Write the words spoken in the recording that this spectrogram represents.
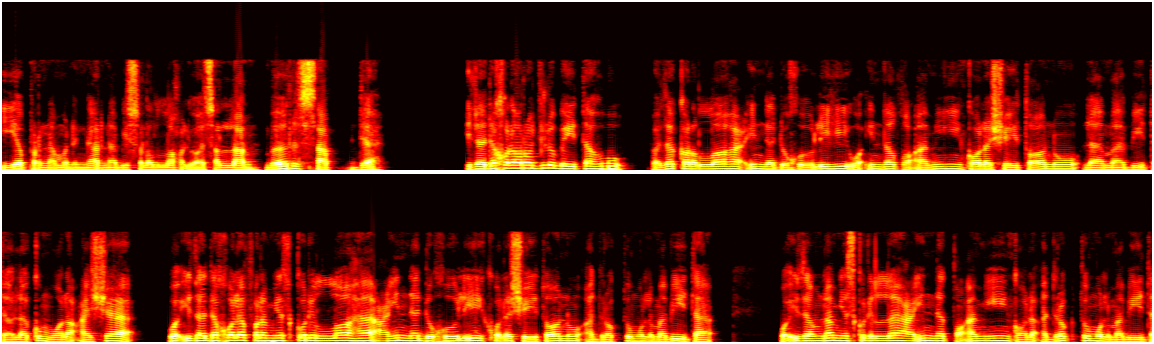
ia pernah mendengar Nabi Shallallahu alaihi wasallam bersabda, "Idza dakhala rajulu baitahu فذكر الله عند دخوله وعند طعامه قال الشيطان لا مبيت لكم ولا عشاء وإذا دخل فلم يذكر الله عند دخوله قال الشيطان أدركتم المبيت وإذا لم يذكر الله عند طعامه قال أدركتم المبيت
